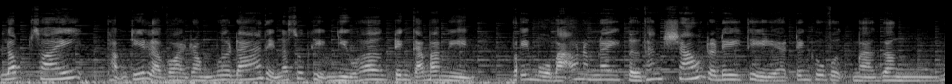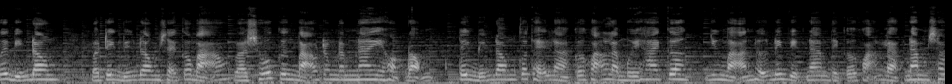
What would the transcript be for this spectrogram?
lốc xoáy, thậm chí là vòi rồng mưa đá thì nó xuất hiện nhiều hơn trên cả ba miền và cái mùa bão năm nay. Từ tháng 6 trở đi thì à, trên khu vực mà gần với Biển Đông, và trên Biển Đông sẽ có bão. Và số cơn bão trong năm nay hoạt động trên Biển Đông có thể là cỡ khoảng là 12 cơn, nhưng mà ảnh hưởng đến Việt Nam thì cỡ khoảng là 5-6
